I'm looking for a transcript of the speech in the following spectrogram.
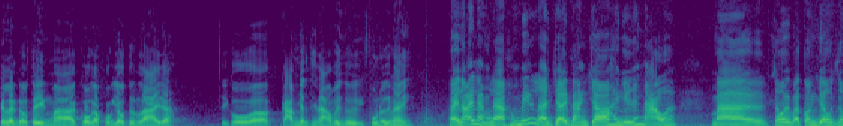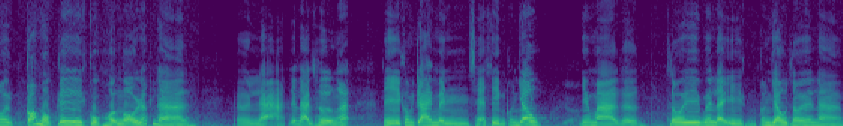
Cái lần đầu tiên mà cô gặp con dâu tương lai đó thì cô ờ, cảm nhận thế nào về người phụ nữ này? Phải nói rằng là không biết là trời ban cho hay như thế nào á. Mà tôi và con dâu tôi có một cái cuộc hội ngộ rất là ờ, lạ tức là thường á. Thì con trai mình sẽ tìm con dâu. Nhưng mà ờ, tôi với lại con dâu tôi là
